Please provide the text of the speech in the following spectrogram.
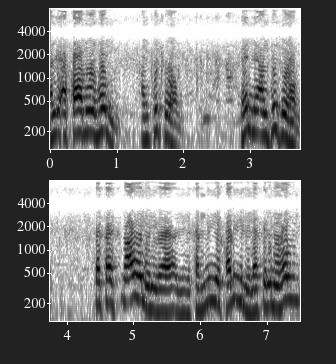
اللي أقاموا هم أنفسهم. هم أنفسهم. ستسمعون الكمية قليلة لكن المهم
